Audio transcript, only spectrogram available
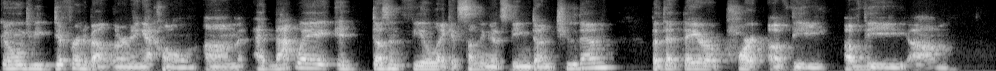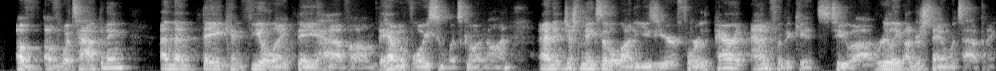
going to be different about learning at home, um, and that way it doesn't feel like it's something that's being done to them, but that they are a part of the of the um, of of what's happening and that they can feel like they have um, they have a voice in what's going on. And it just makes it a lot easier for the parent and for the kids to uh, really understand what's happening.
